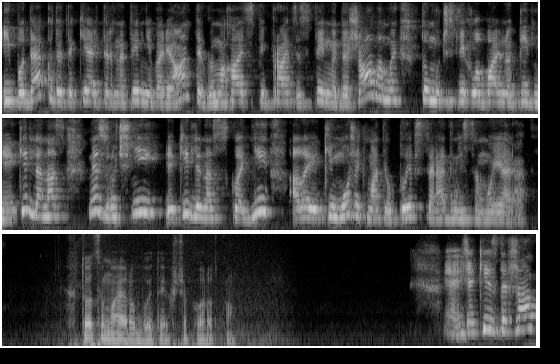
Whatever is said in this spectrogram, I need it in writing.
І подекуди такі альтернативні варіанти вимагають співпраці з тими державами, в тому числі глобального півдня, які для нас незручні, які для нас складні, але які можуть мати вплив всередині самої РФ. Хто це має робити, якщо коротко? Е, Які з держав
